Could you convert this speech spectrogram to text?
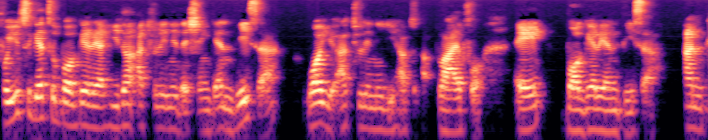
for you to get to Bulgaria, you don't actually need a Schengen visa. What you actually need, you have to apply for a Bulgarian visa, and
